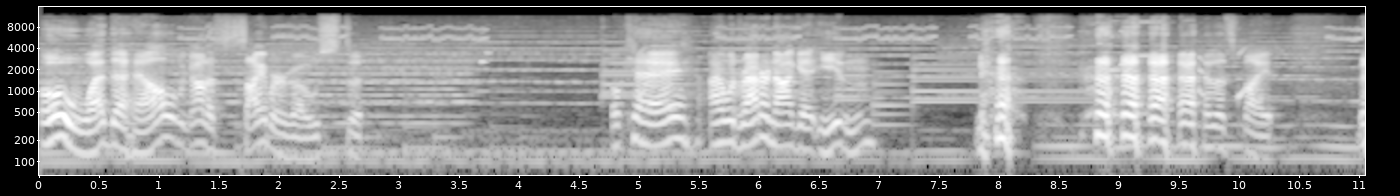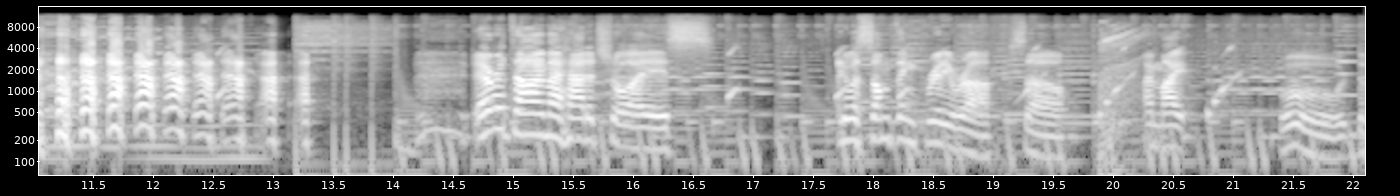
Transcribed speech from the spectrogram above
Oh, what the hell? We got a cyber ghost. Okay, I would rather not get eaten. Let's fight. Every time I had a choice, it was something pretty rough, so I might... Ooh, the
